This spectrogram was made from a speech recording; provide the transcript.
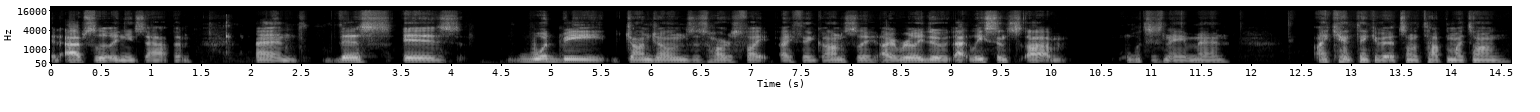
It absolutely needs to happen and this is would be Jon Jones's hardest fight. I think honestly, I really do. At least since um, what's his name, man? I can't think of it. It's on the top of my tongue.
